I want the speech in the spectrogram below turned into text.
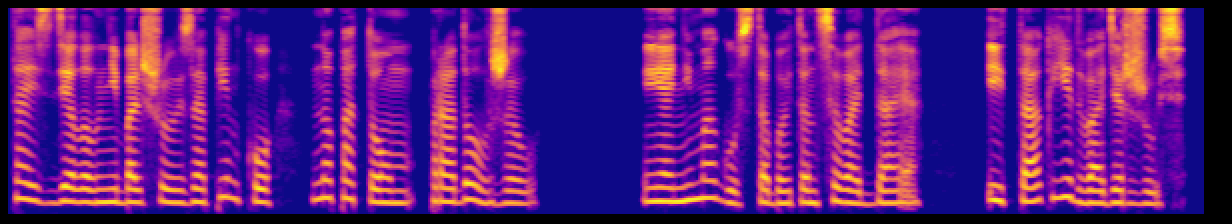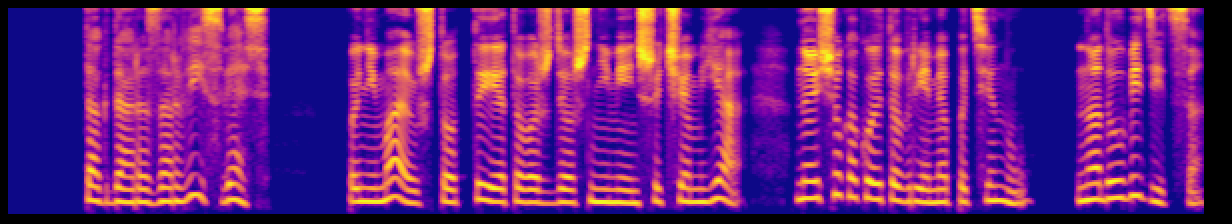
Тай сделал небольшую запинку, но потом продолжил. «Я не могу с тобой танцевать, Дая. И так едва держусь». Тогда разорви связь. Понимаю, что ты этого ждешь не меньше, чем я, но еще какое-то время потяну. Надо убедиться.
